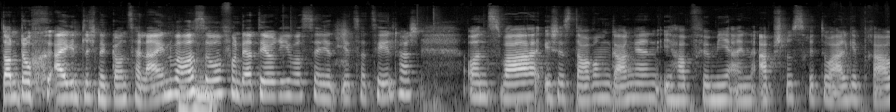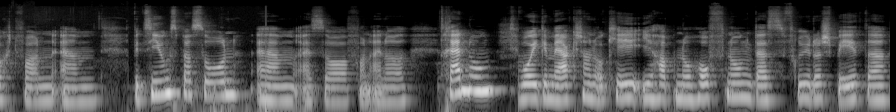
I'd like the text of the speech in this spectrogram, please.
dann doch eigentlich nicht ganz allein war, mhm. so von der Theorie, was du jetzt erzählt hast. Und zwar ist es darum gegangen, ich habe für mich ein Abschlussritual gebraucht von ähm, Beziehungsperson, ähm, also von einer Trennung, wo ich gemerkt habe, okay, ich habe nur Hoffnung, dass früher oder später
